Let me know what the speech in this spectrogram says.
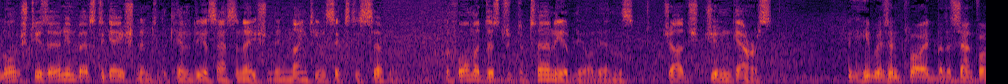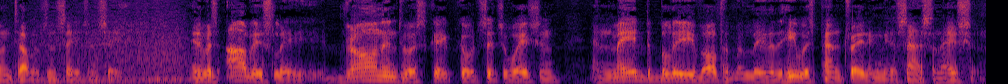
launched his own investigation into the Kennedy assassination in 1967. The former district attorney of New Orleans, Judge Jim Garrison. He was employed by the Central Intelligence Agency and it was obviously drawn into a scapegoat situation and made to believe ultimately that he was penetrating the assassination.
